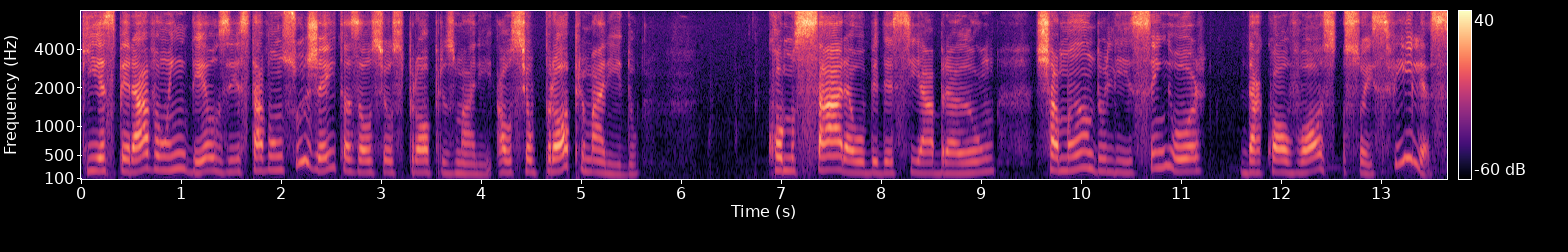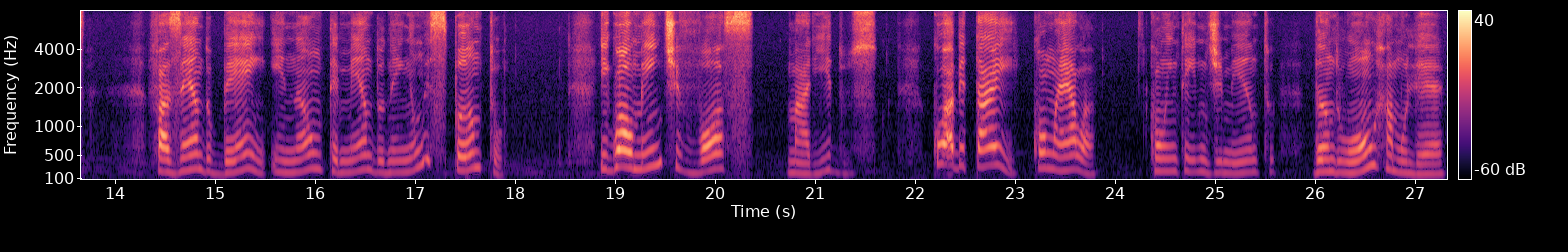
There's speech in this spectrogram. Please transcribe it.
que esperavam em Deus e estavam sujeitas aos seus próprios mari ao seu próprio marido. Como Sara obedecia a Abraão, chamando-lhe Senhor, da qual vós sois filhas, fazendo bem e não temendo nenhum espanto, Igualmente vós, maridos, coabitai com ela, com entendimento, dando honra à mulher,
